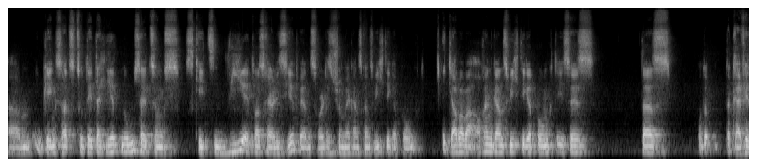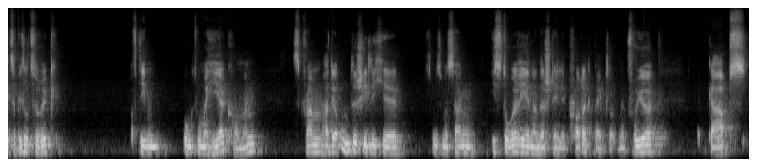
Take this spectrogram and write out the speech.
ähm, Im Gegensatz zu detaillierten Umsetzungsskizzen, wie etwas realisiert werden soll, das ist schon mal ein ganz, ganz wichtiger Punkt. Ich glaube aber auch ein ganz wichtiger Punkt ist es, dass, und da greife ich jetzt ein bisschen zurück auf den Punkt, wo wir herkommen. Scrum hat ja unterschiedliche, muss man sagen, Historien an der Stelle, Product Backlog. Früher gab es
